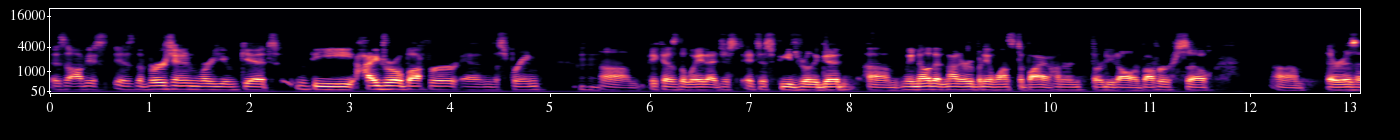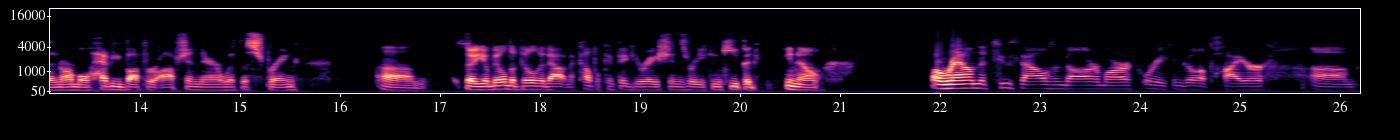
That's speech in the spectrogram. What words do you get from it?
is obvious is the version where you get the hydro buffer and the spring, mm-hmm. um, because the way that just it just feeds really good. Um, we know that not everybody wants to buy a hundred and thirty dollar buffer, so um, there is a normal heavy buffer option there with the spring. Um, so you'll be able to build it out in a couple configurations where you can keep it, you know, around the two thousand dollar mark, or you can go up higher. Um,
